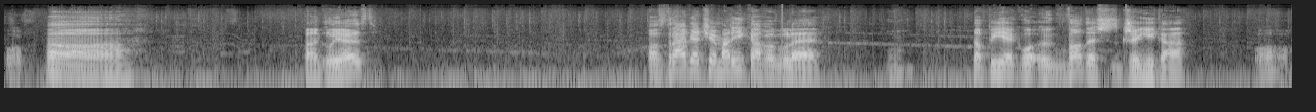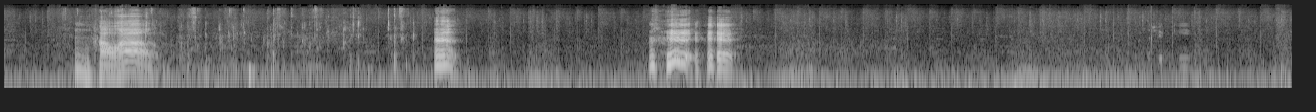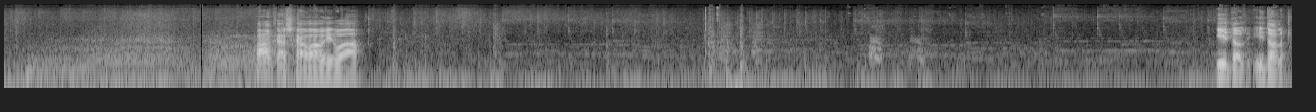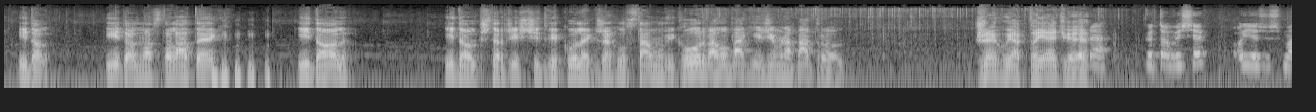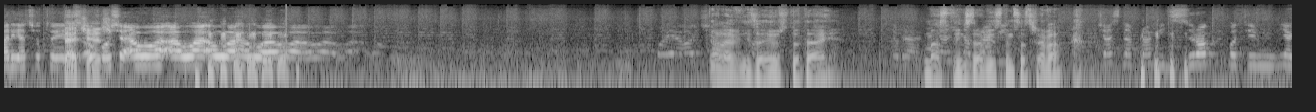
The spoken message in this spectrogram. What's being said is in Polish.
łow. O. Banku jest? Pozdrawia cię Marika w ogóle. To pije gło- wodę z grzejnika. O, Hał, hał. Dzięki. Pokaż haławiła. Idol, idol, idol. Idol nastolatek. Idol. Idol, 42 kule grzechu stał, mówi kurwa chłopaki jedziemy na patrol. Grzechu jak to jedzie. Dobra, gotowy się? O Jezus Maria, co to jest? Przecież. O Boże, ała, ała, ała, ała, ała, ała, ała. Moje. Ale widzę już tutaj. Dobra, czas zrobił z tym, naprawić- co trzeba. Czas naprawić wzrok po tym, jak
